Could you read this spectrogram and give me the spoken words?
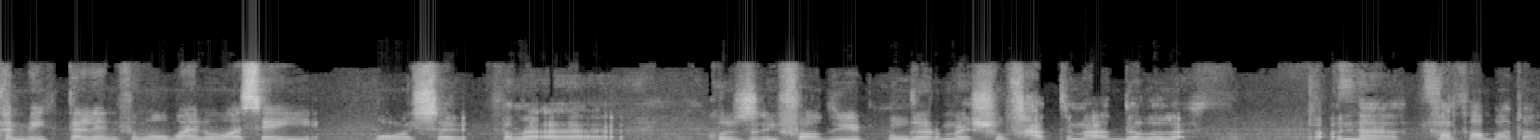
كان بيتكلم في موبايله وهو سايق. هو سايق. فلقى جزء فاضي من غير ما يشوف حتى معدي ولا لا فخبط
